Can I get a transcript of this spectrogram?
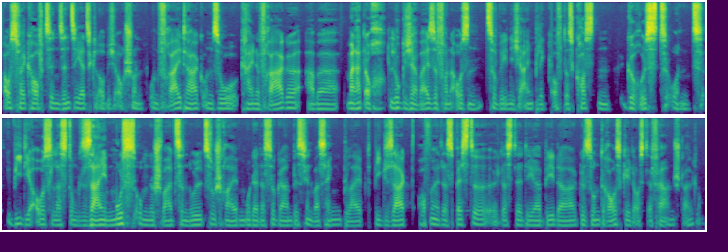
ausverkauft sind, sind sie jetzt, glaube ich, auch schon. Und Freitag und so, keine Frage. Aber man hat auch logischerweise von außen zu wenig Einblick auf das Kostengerüst und wie die Auslastung sein muss, um eine schwarze Null zu schreiben oder dass sogar ein bisschen was hängen bleibt. Wie gesagt, hoffen wir das Beste, dass der DHB da gesund rausgeht aus der Veranstaltung,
